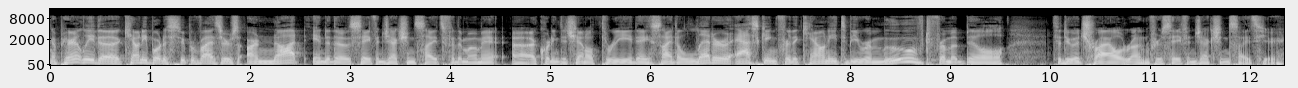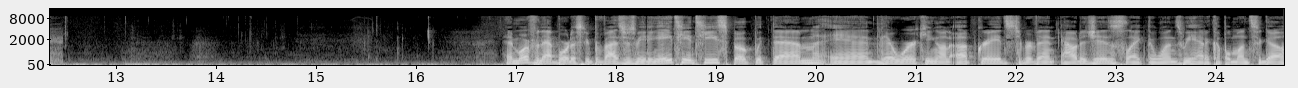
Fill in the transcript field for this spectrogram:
apparently the county board of supervisors are not into those safe injection sites for the moment. Uh, according to Channel 3, they signed a letter asking for the county to be removed from a bill to do a trial run for safe injection sites here. And more from that board of supervisors meeting. AT&T spoke with them and they're working on upgrades to prevent outages like the ones we had a couple months ago,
